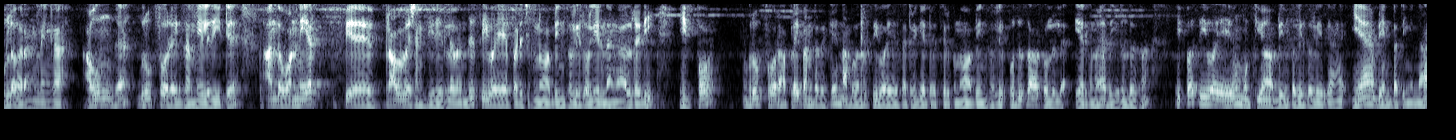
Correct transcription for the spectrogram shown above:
உள்ளே வராங்க இல்லைங்களா? அவங்க குரூப் ஃபோர் எக்ஸாம் எழுதிட்டு அந்த ஒன் இயர் ப்ராபவேஷன் பீரியடில் வந்து சிஓஏ படிச்சுக்கணும் அப்படின்னு சொல்லி சொல்லியிருந்தாங்க ஆல்ரெடி இப்போது குரூப் ஃபோர் அப்ளை பண்ணுறதுக்கு நம்ம வந்து சிஓஏ சர்டிஃபிகேட் வச்சுருக்கணும் அப்படின்னு சொல்லி புதுசாக சொல்லலை. ஏற்கனவே அது இருந்தது தான் இப்போ சிஓஏயும் முக்கியம் அப்படின்னு சொல்லி சொல்லியிருக்காங்க. ஏன் அப்படின்னு பார்த்தீங்கன்னா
